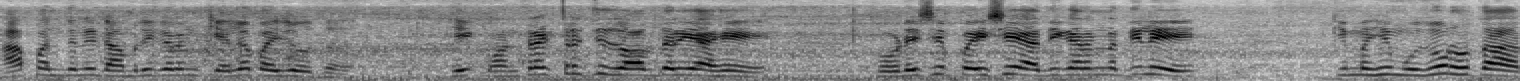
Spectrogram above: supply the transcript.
हा पण त्यांनी डांबरीकरण केलं पाहिजे होतं. ही कॉन्ट्रॅक्टरची जबाबदारी आहे. थोडेसे पैसे अधिकाऱ्यांना दिले की मग ही मुजोर होतात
